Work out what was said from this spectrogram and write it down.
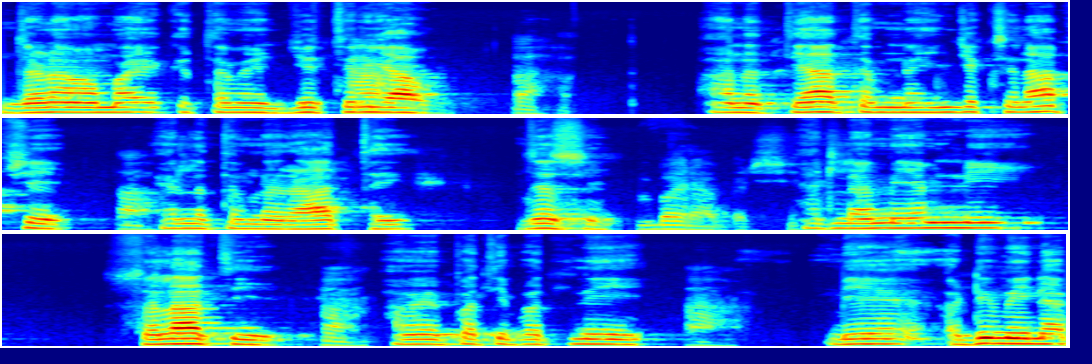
જણાવવામાં આવે કે તમે જીથરી આવો. અને ત્યાં તમને ઇન્જેક્શન આપશે. એટલે તમને રાહત થઈ જશે. બરાબર છે. એટલે અમે એમની સલાહથી અમે પતિ પત્ની બે અઢી મહિના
